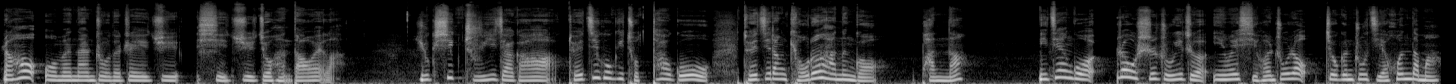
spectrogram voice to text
然后我们男主的这一句喜剧就很到位了。육식주의자가 돼지고기 좋다고 돼지랑 결혼하는 거 봤나? 你见过肉食主义者因为喜欢猪肉就跟猪结婚的吗？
